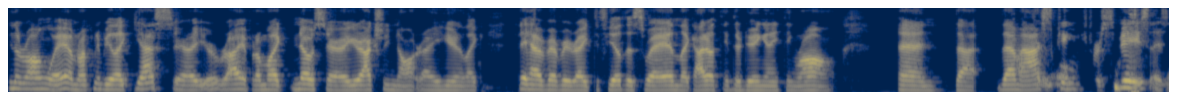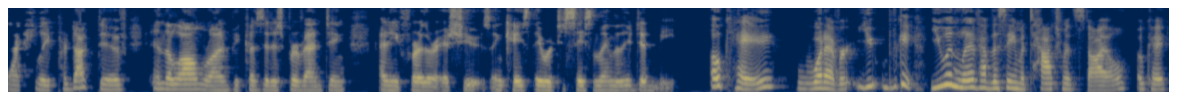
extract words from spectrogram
in the wrong way. I'm not gonna be like, "Yes, Sarah, you're right," but I'm like, "No, Sarah, you're actually not right here." Like they have every right to feel this way, and like I don't think they're doing anything wrong, and that them asking for space is actually productive in the long run because it is preventing any further issues in case they were to say something that they didn't meet okay, whatever. You okay, you and Liv have the same attachment style, okay?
